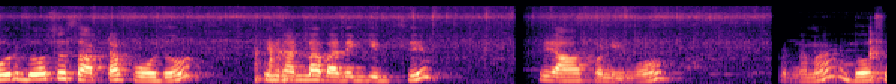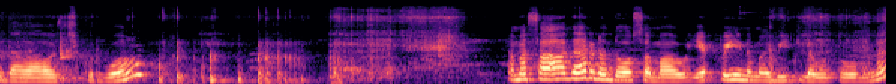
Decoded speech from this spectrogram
ஒரு தோசை சாப்பிட்டா போதும். இது நல்லா வதங்கிருச்சு. இது ஆஃப் பண்ணிடுவோம். நம்ம தோசை தவா வச்சுக்கிடுவோம். நம்ம சாதாரண தோசை மாவு எப்பயும் நம்ம வீட்டில் ஊற்றுவோம்ல.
